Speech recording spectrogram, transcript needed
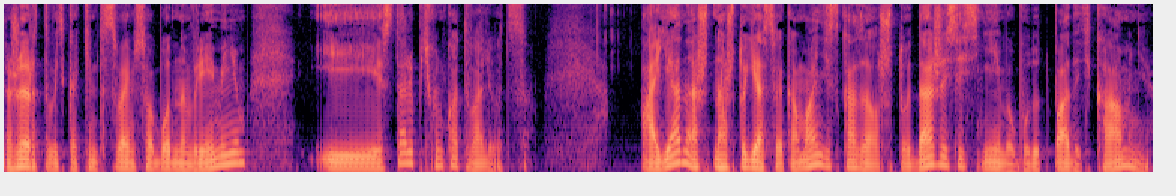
жертвовать каким-то своим свободным временем и стали потихоньку отваливаться. А я на, на что я своей команде сказал, что даже если с неба будут падать камни,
